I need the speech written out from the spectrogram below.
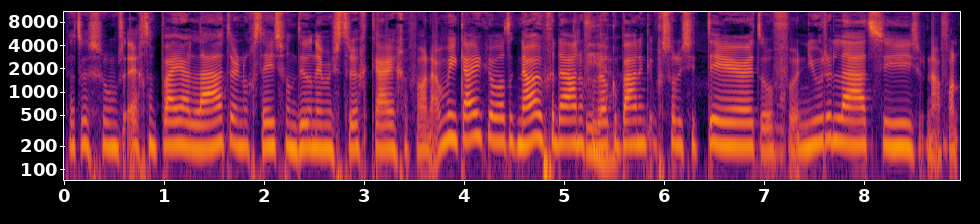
dat we soms echt een paar jaar later nog steeds van deelnemers terugkrijgen van, nou moet je kijken wat ik nou heb gedaan, of voor Ja. welke baan ik heb gesolliciteerd, of Ja. voor nieuwe relaties, of nou van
